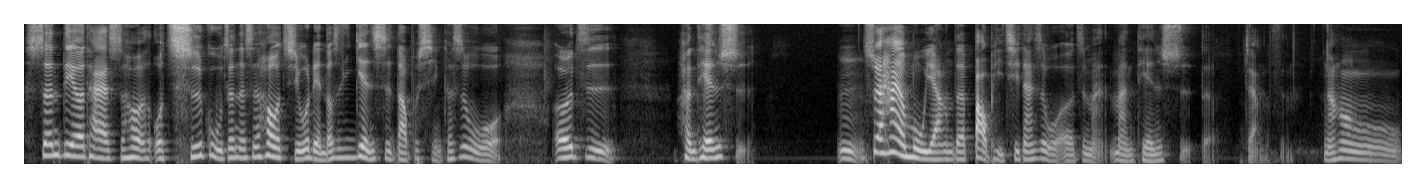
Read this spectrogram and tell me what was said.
生第二胎的时候，我耻骨真的是后期，我脸都是厌世到不行。可是我儿子很天使，嗯，虽然他有母羊的暴脾气，但是我儿子蛮蛮天使的这样子。然后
